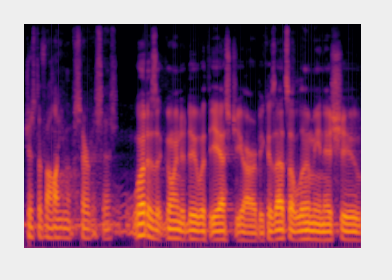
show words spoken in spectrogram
just the volume of services. What is it going to do with the SGR? Because that's a looming issue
